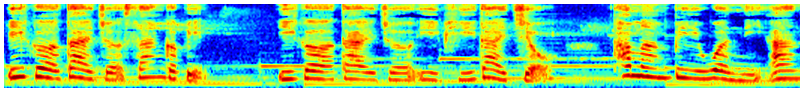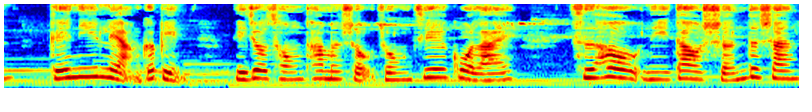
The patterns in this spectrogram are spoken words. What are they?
一个带着三个饼。一个带着一皮带酒，他们必问你安，给你两个饼，你就从他们手中接过来。此后你到神的山，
